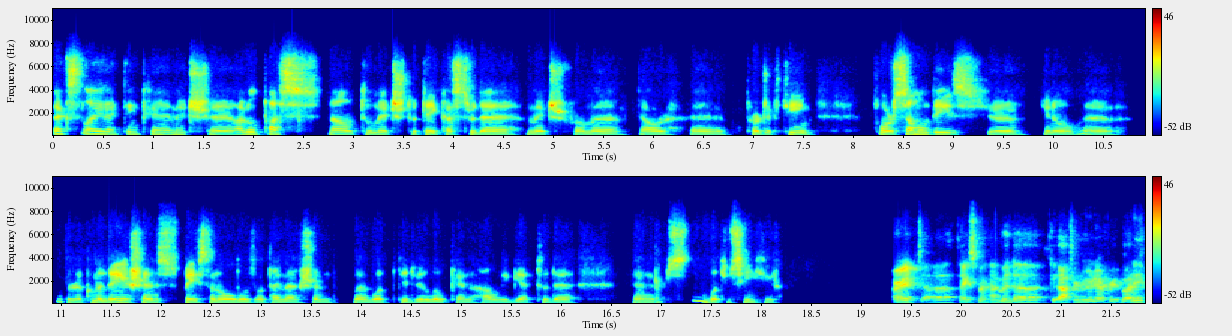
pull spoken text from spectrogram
Next slide, I think, uh, Mitch, uh, I will pass now to Mitch to take us through the Mitch from uh, our project team. For some of these, you know, recommendations based on all those what I mentioned, what did we look and how we get to the what you see here. All right, thanks, Mohammed. Good afternoon, everybody.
